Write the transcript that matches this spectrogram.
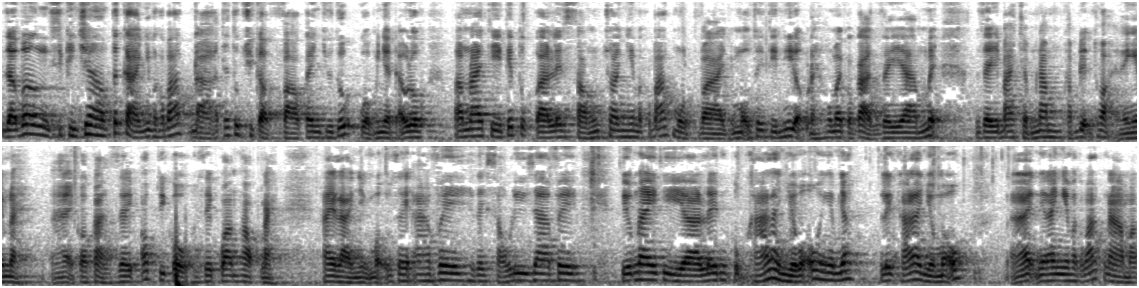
Dạ vâng, xin kính chào tất cả anh em và các bác đã tiếp tục truy cập vào kênh youtube của Minh Nhật Audio. Và hôm nay thì tiếp tục à, lên sóng cho anh em và các bác một vài những mẫu dây tín hiệu này. Hôm nay có cả dây uh, dây 3.5 cắm điện thoại này anh em này. Đấy, Có cả dây optical, dây quang học này Hay là những mẫu dây AV, dây 6 ly AV Thì hôm nay thì uh, lên cũng khá là nhiều mẫu anh em nhé Lên khá là nhiều mẫu. Đấy, nên anh em và các bác nào mà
